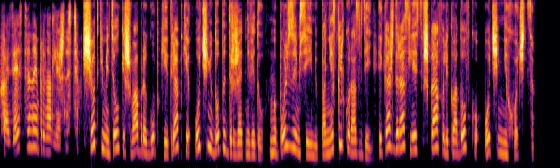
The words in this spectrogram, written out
Хозяйственные принадлежности. Щетки, метелки, швабры, губки и тряпки очень удобно держать на виду. Мы пользуемся ими по нескольку раз в день. И каждый раз лезть в шкаф или кладовку очень не хочется.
